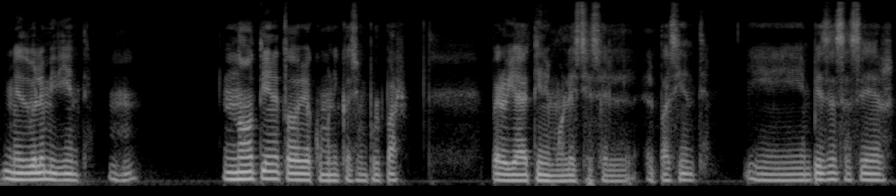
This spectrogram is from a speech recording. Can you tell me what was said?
me duele mi diente. No tiene todavía comunicación pulpar, pero ya tiene molestias el, paciente. Y empiezas a hacer,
